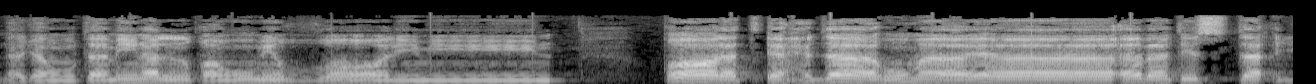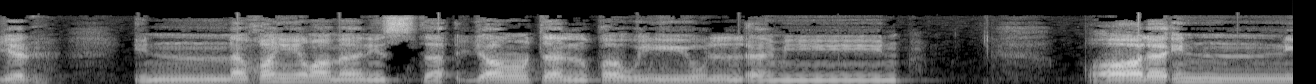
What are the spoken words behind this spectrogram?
نجوت من القوم الظالمين. قالت إحداهما يا أبت استاجره إن خير من استأجرت القوي الأمين. قال إني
